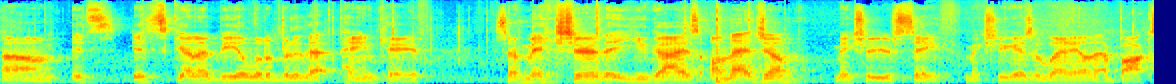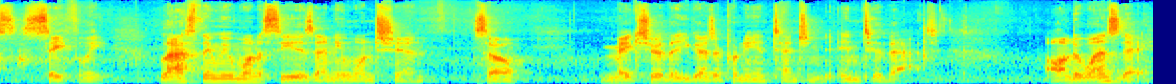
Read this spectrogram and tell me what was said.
um, it's it's gonna be a little bit of that pain cave. So make sure that you guys on that jump, make sure you're safe. Make sure you guys are landing on that box safely. Last thing we want to see is anyone's shin. So make sure that you guys are putting attention into that. On to Wednesday.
